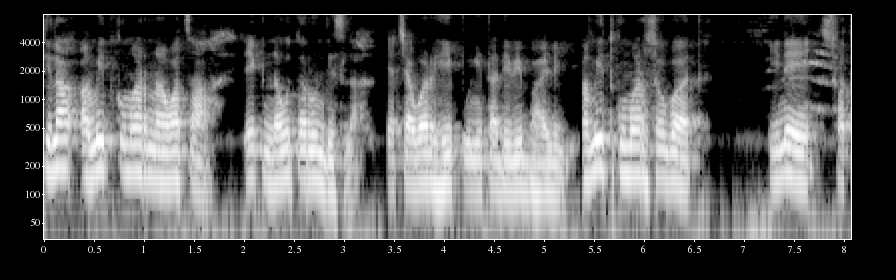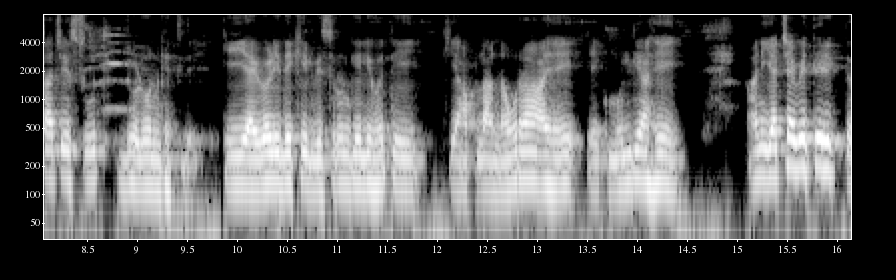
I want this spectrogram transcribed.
तिला अमित कुमार नावाचा एक नवतरुण दिसला. त्याच्यावर ही पुनिता देवी भाळली. अमित कुमार सोबत हिने स्वतःचे सूत जुळवून घेतले. ही यावेळी देखील विसरून गेली होती की आपला नवरा आहे एक मुलगी आहे. आणि याच्या व्यतिरिक्त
